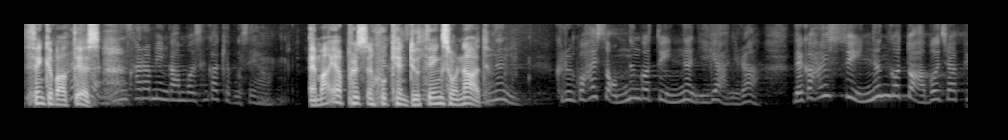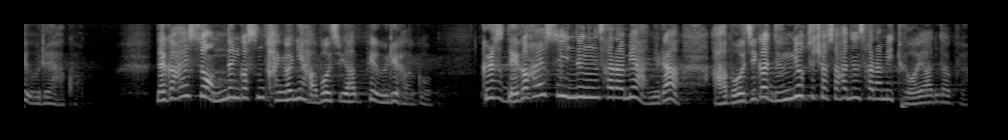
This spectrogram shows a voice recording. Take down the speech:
Think about this. Am I a person who can do things or not? 그리고 할 수 없는 것도 있는 이게 아니라 내가 할 수 있는 것도 아버지 앞에 의뢰하고 내가 할 수 없는 것은 당연히 아버지 앞에 의뢰하고 그래서 내가 할 수 있는 사람이 아니라 아버지가 능력 주셔서 하는 사람이 되어야 한다고요.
